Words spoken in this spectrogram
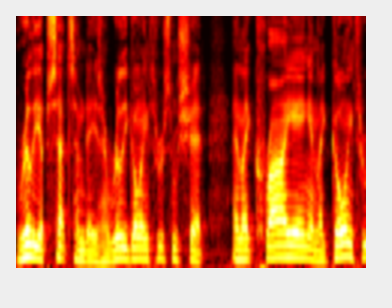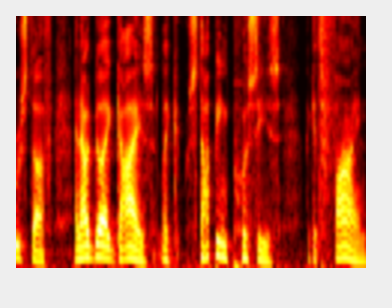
really upset some days and really going through some shit and like crying and like going through stuff. And I would be like, guys, like stop being pussies. Like it's fine.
